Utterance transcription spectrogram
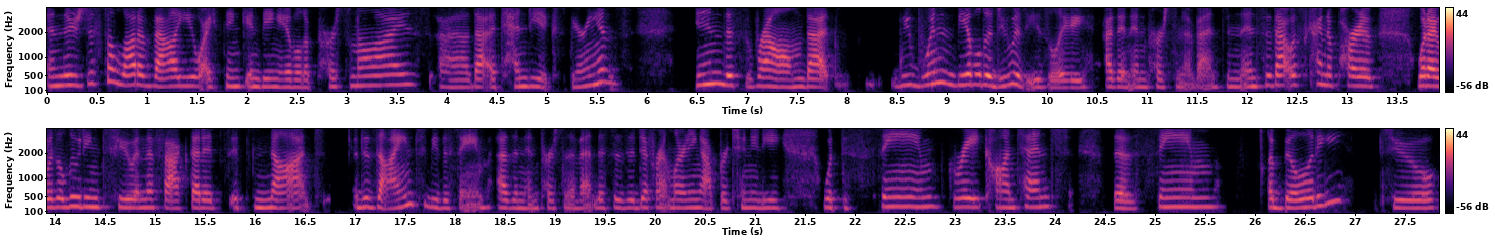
And there's just a lot of value, I think, in being able to personalize uh, that attendee experience in this realm that we wouldn't be able to do as easily at an in-person event. And, and so that was kind of part of what i was alluding to in the fact that it's it's not designed to be the same as an in-person event. This is a different learning opportunity with the same great content the same ability to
